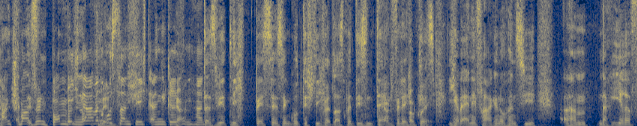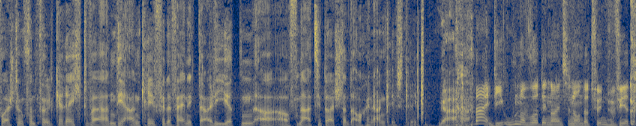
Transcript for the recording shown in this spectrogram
Manchmal sind sind Bomben nicht da, wenn Russland nicht angegriffen ja? hat. Das wird nicht besser, ist ein gutes Stichwort. Lass mal diesen Teil ja, vielleicht okay. kurz. Ich habe eine Frage noch an Sie. Ähm, nach Ihrer Vorstellung von Völkerrecht waren die Angriffe der Vereinigten Alliierten äh, auf Nazi-Deutschland auch ein Angriffskrieg? Ja. Nein, die UNO wurde 1945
